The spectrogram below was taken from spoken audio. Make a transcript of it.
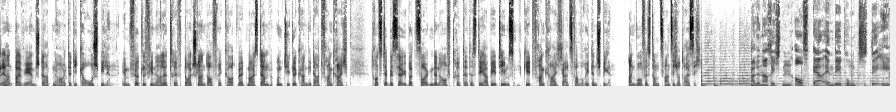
Bei der Handball-WM starten heute die K.O.-Spiele. Im Viertelfinale trifft Deutschland auf Rekordweltmeister und Titelkandidat Frankreich. Trotz der bisher überzeugenden Auftritte des DHB-Teams geht Frankreich als Favorit ins Spiel. Anwurf ist um 20.30 Uhr. Alle Nachrichten auf rnd.de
